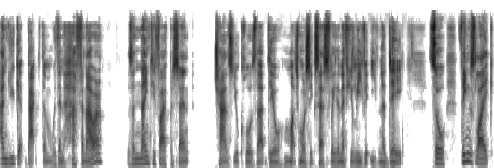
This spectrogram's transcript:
and you get back to them within half an hour, there's a 95% chance you'll close that deal much more successfully than if you leave it even a day. So things like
